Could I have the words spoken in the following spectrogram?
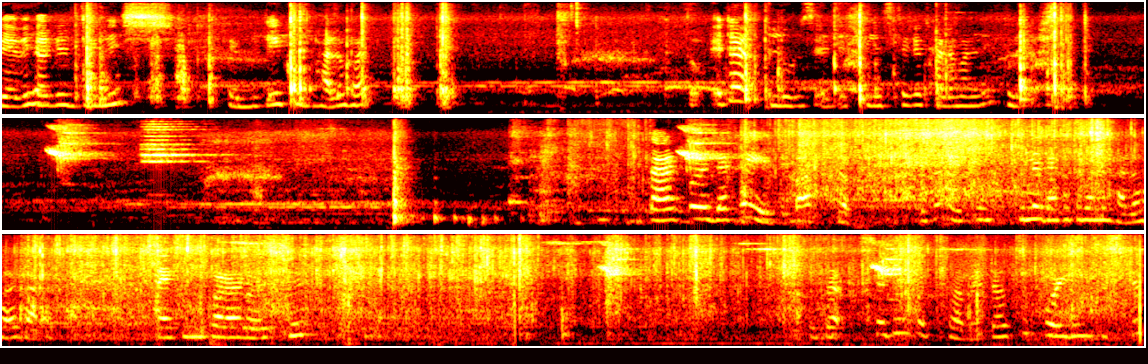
বেবি হাগের জিনিস এমনিতেই খুব ভালো হয়। তো এটা লুজ এই যে নিচ থেকে ঠাড়া মারলেই খুলে তারপরে দেখাই এই যে বাথটব এটা একটু খুলে দেখাতে পারলে ভালো হয় তারা প্যাকিং করা রয়েছে। এটা সেটিং করতে হবে। এটা হচ্ছে ফোল্ডিং সিস্টেম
